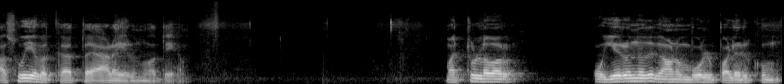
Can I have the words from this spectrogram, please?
അസൂയ വെക്കാത്ത ആളായിരുന്നു അദ്ദേഹം. മറ്റുള്ളവർ ഉയരുന്നത് കാണുമ്പോൾ പലർക്കും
